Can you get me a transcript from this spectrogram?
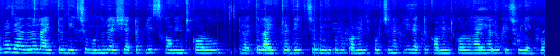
তোমরা যারা যারা লাইভটা দেখছ, বন্ধুরা, এসে একটা প্লিজ কমেন্ট করো। হয়তো লাইভটা দেখছ, কিন্তু কোনো কমেন্ট করছে না। প্লিজ একটা কমেন্ট করো হাই হ্যালো কিছু লেখো।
